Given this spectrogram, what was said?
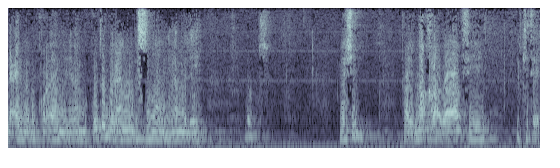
العلم بالقرآن من الإيمان بالكتب والعلم بالسنة من الإيمان بالإيه؟ بالرسل ماشي؟ طيب نقرأ بقى في الكتاب.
